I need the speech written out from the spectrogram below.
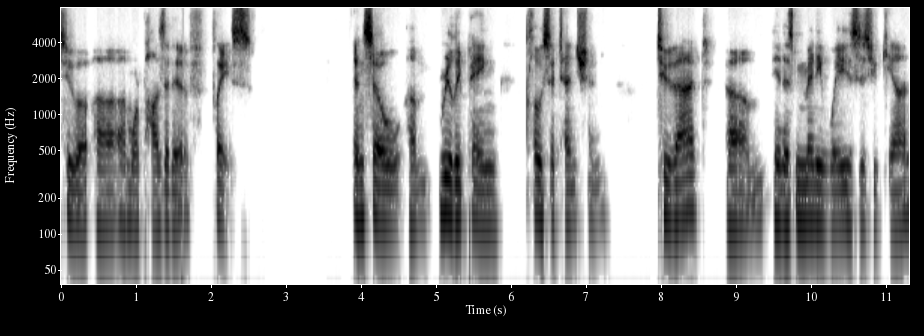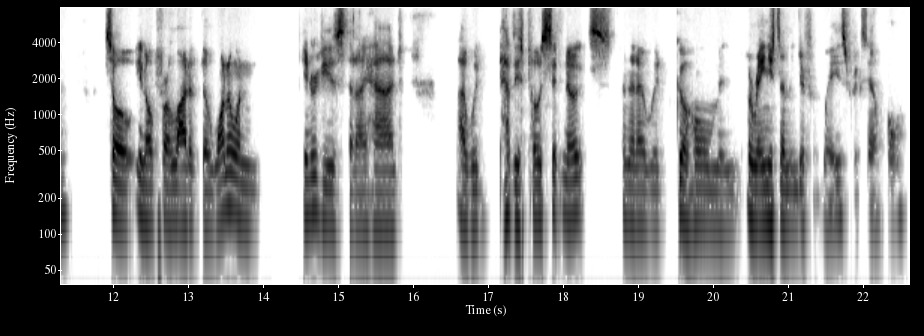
to a, a more positive place. And so um, really paying close attention to that um, in as many ways as you can. So you know for a lot of the one-on-one interviews that i had i would have these post-it notes and then i would go home and arrange them in different ways for example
